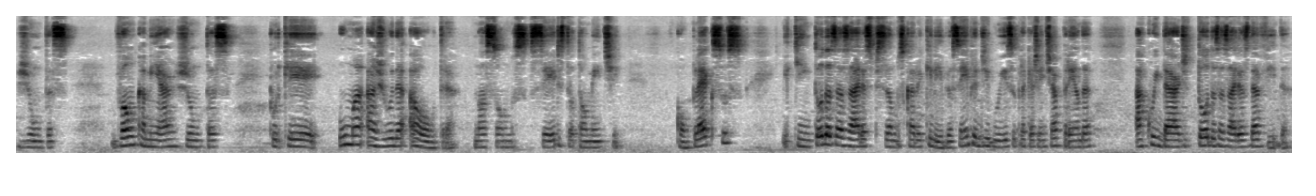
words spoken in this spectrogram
juntas, vão caminhar juntas, porque uma ajuda a outra. Nós somos seres totalmente complexos e que em todas as áreas precisamos buscar o equilíbrio. Eu sempre digo isso para que a gente aprenda a cuidar de todas as áreas da vida:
